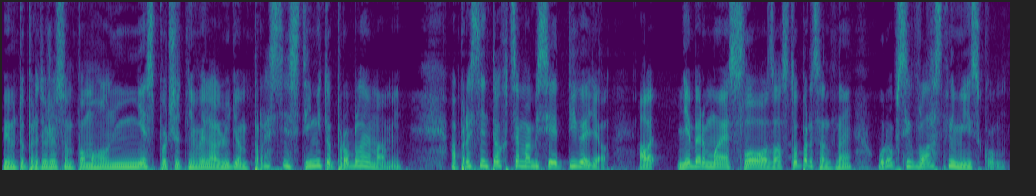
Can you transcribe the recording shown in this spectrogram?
Viem to preto, že som pomohol nespočetne veľa ľuďom presne s týmito problémami. A presne to chcem, aby si aj ty vedel. Ale neber moje slovo za 100%, urob si vlastný výskum.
